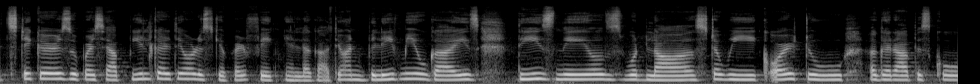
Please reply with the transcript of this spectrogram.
sided stickers ऊपर से आप पील करते हो और उसके ऊपर फेक नेल लगाते हो। And believe me you guys these nails would last a week और टू अगर आप इसको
